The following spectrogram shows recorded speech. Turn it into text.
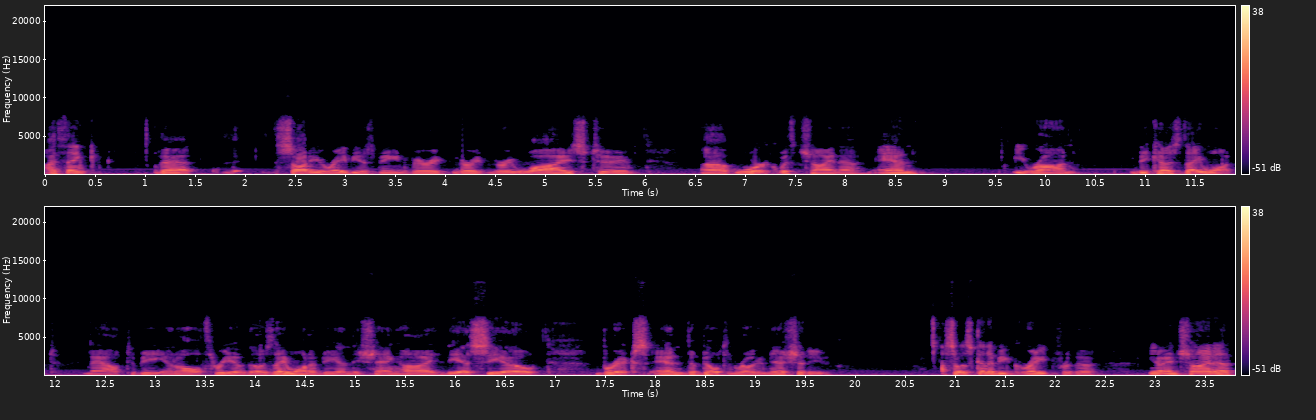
I think that Saudi Arabia is being very, very, very wise to uh, work with China and Iran because they want now to be in all three of those. They want to be in the Shanghai, the SCO, BRICS, and the Belt and Road Initiative. So it's going to be great for the, you know, and China,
